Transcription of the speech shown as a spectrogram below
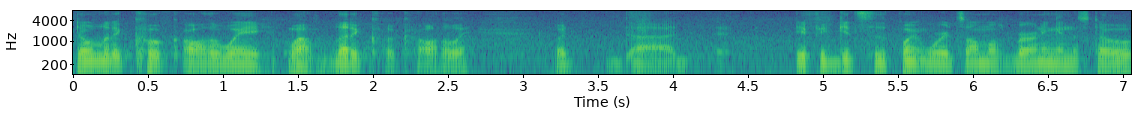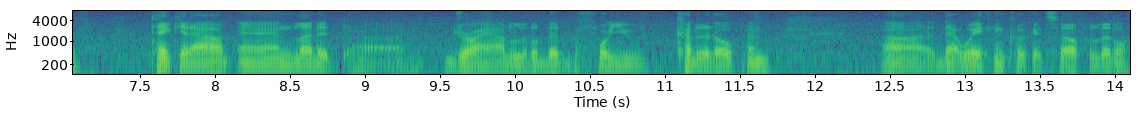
don't let it cook all the way. Well, let it cook all the way. But uh, if it gets to the point where it's almost burning in the stove, take it out and let it uh, dry out a little bit before you cut it open. Uh, that way it can cook itself a little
